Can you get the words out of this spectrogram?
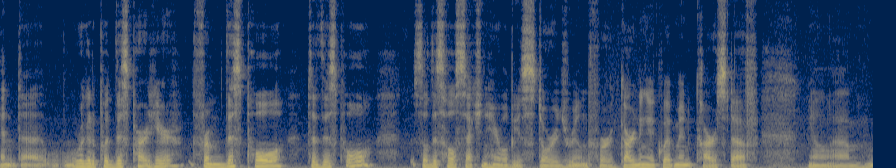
And uh, we're going to put this part here from this pole to this pole. So this whole section here will be a storage room for gardening equipment, car stuff, you know, um,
